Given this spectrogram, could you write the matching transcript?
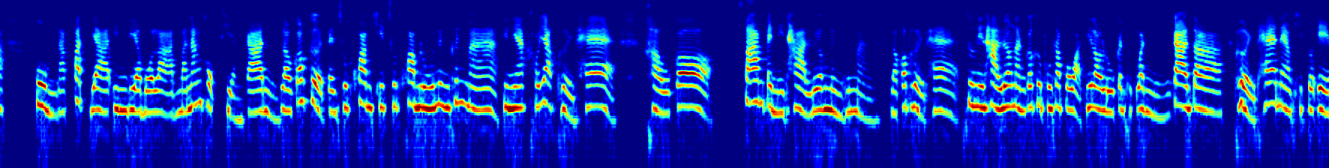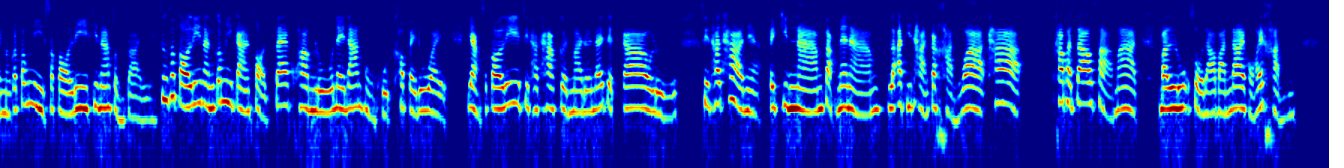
กลุ่มนักปรัชญาอินเดียโบราณมานั่งถกเถียงกันแล้วก็เกิดเป็นชุดความคิดชุดความรู้หนึ่งขึ้นมา ทีเนี้ยเขาอยากเผยแพร่เขาก็ สร้างเป็นนิทานเรื่องหนึ่งขึ้นมา แล้วก็เผยแพร่ ซึ่งนิทานเรื่องนั้นก็คือพุทธประวัติที่เรารู้กันทุกวันนี้ การจะเผยแพร่แนวคิดตัวเอง มันก็ต้องมีสตอรี่ที่น่าสนใจ ซึ่งสตอรี่นั้นก็มีการสอดแทรกความรู้ในด้านของพุทธเข้าไปด้วย อย่างสตอรี่สิทธัตถะเกิดมาเดินได้เจ็ดเก้าหรือสิทธัตถะเนี่ยไปกินน้ำจากแม่น้ำและอธิษฐานกับขันว่าถ้าข้าพเจ้าสามารถบรรลุโสดาบันได้ขอให้ขัน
